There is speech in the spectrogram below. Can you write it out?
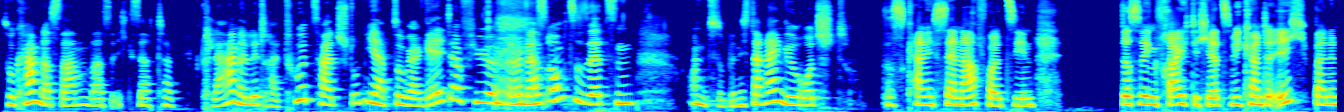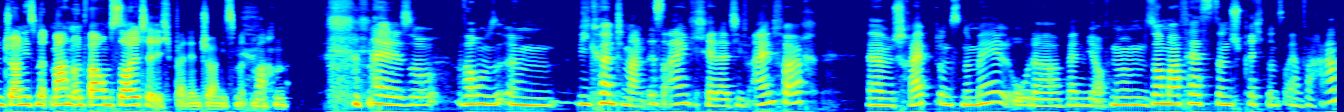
so kam das dann, dass ich gesagt habe, klar, eine Literaturzeitstunde, ihr habt sogar Geld dafür, äh, das umzusetzen. Und so bin ich da reingerutscht. Das kann ich sehr nachvollziehen. Deswegen frage ich dich jetzt, wie könnte ich bei den Johnnies mitmachen und warum sollte ich bei den Johnnies mitmachen? Also, warum, ähm, wie könnte man? Ist eigentlich relativ einfach. Ähm, schreibt uns eine Mail oder wenn wir auf einem Sommerfest sind, spricht uns einfach an.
